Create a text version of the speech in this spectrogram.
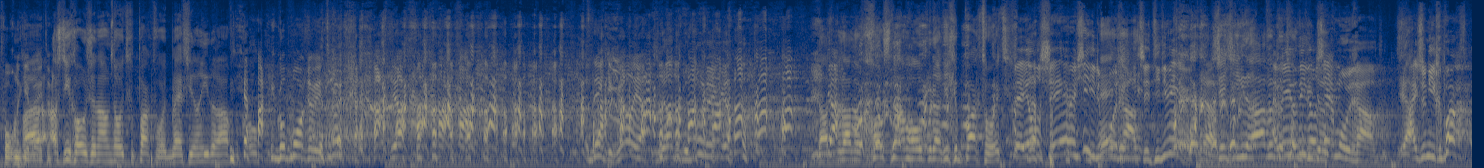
volgende keer beter. als die gozer nou nooit gepakt wordt, blijft hij dan iedere avond komen? Ja, ik kom morgen weer terug. Ja. Dat denk ik wel, ja. Dat de bedoeling, ja. Laten we dan op godsnaam hopen dat hij gepakt wordt. Nee, als je als je de gaat, zit hij er weer. Zit je iedere avond met wat hij zegt morgenavond? Hij is nog niet gepakt.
